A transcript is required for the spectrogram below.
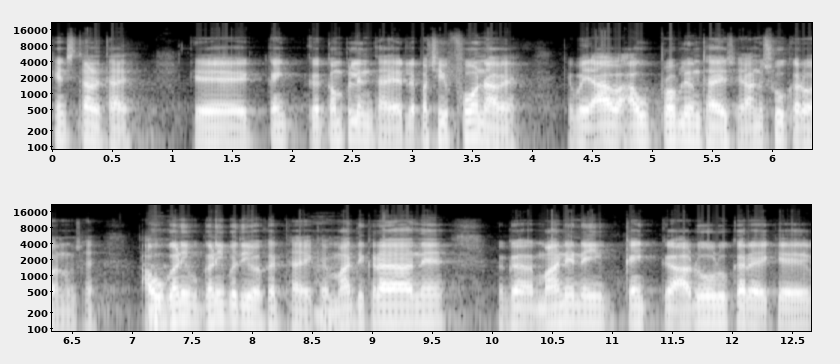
ખેંચતાણ થાય કે કંઈક કમ્પ્લેન થાય એટલે પછી ફોન આવે કે ભાઈ આ આવું પ્રોબ્લેમ થાય છે આનું શું કરવાનું છે? આવું ઘણી ઘણી બધી વખત થાય કે મા દીકરાને માને નહીં કંઈક આડું કરે કે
